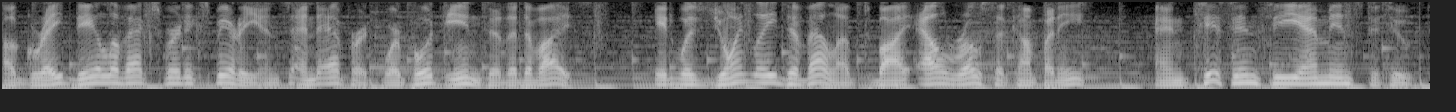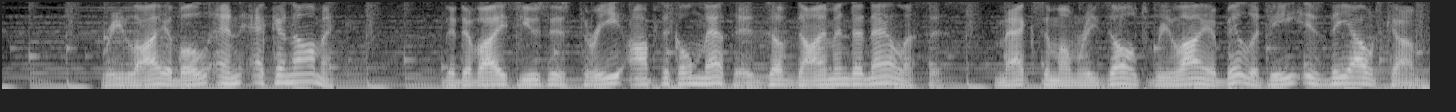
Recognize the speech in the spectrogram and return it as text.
A great deal of expert experience and effort were put into the device. It was jointly developed by ALROSA Company and ThyssenKrupp Institute. Reliable and economic. The device uses three optical methods of diamond analysis. Maximum result reliability is the outcome.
